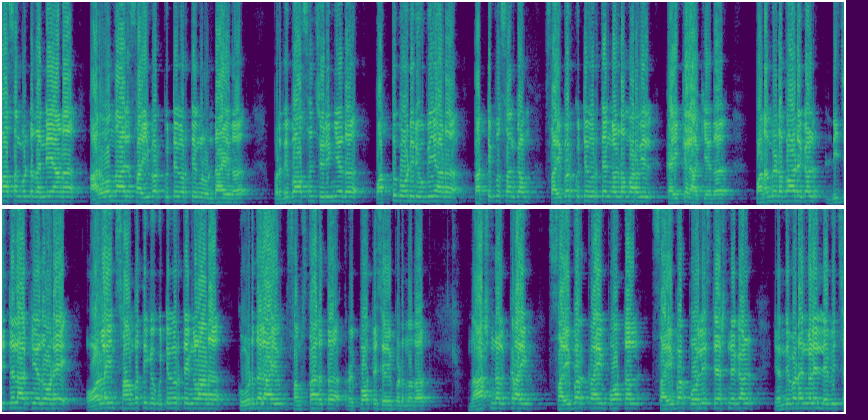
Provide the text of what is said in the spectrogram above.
മാസം കൊണ്ട് തന്നെയാണ് അറുപത്തിനാല് സൈബർ കുറ്റകൃത്യങ്ങൾ ഉണ്ടായത് പ്രതിഭാസം ചുരുങ്ങിയത് പത്ത് കോടി രൂപയാണ് തട്ടിപ്പ് സംഘം സൈബർ കുറ്റകൃത്യങ്ങളുടെ മറവിൽ കൈക്കലാക്കിയത്. പണമിടപാടുകൾ ഡിജിറ്റലാക്കിയതോടെ ഓൺലൈൻ സാമ്പത്തിക കുറ്റകൃത്യങ്ങളാണ് കൂടുതലായും സംസ്ഥാനത്ത് റിപ്പോർട്ട് ചെയ്യപ്പെടുന്നത്. National crime cyber crime portal cyber police സ്റ്റേഷനുകൾ എന്നിവിടങ്ങളിൽ ലഭിച്ച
